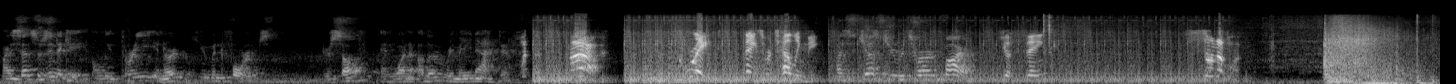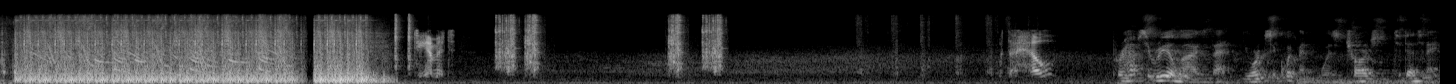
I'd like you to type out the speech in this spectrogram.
My sensors indicate only three inert human forms. Yourself and one other remain active. What the? Ah! Great! Thanks for telling me! I suggest you return fire. You think? Son of a... Damn it. What the hell? Perhaps you realize that York's equipment was charged to detonate.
